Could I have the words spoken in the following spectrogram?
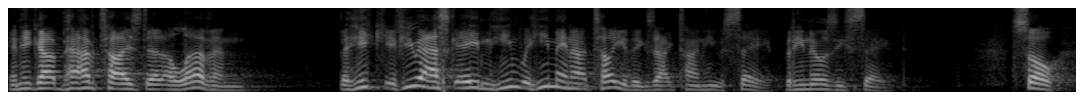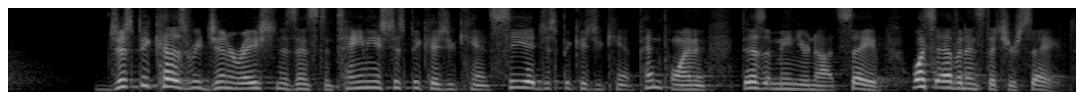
and he got baptized at 11. But he, if you ask Aiden, he, he may not tell you the exact time he was saved, but he knows he's saved. So just because regeneration is instantaneous, just because you can't see it, just because you can't pinpoint it, doesn't mean you're not saved. What's evidence that you're saved?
